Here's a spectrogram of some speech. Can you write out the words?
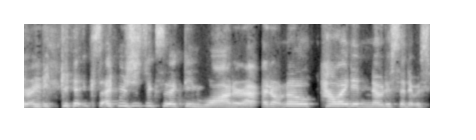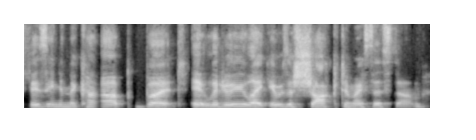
drank it because I was just expecting water. I don't know how I didn't notice that it was fizzing in the cup, but it literally like it was a shock to my system.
